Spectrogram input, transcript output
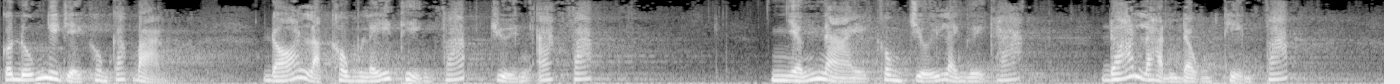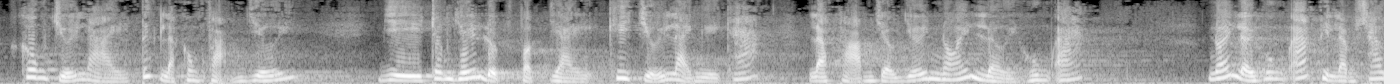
Có đúng như vậy không các bạn? Đó là không lấy thiện pháp, chuyển ác pháp. Nhẫn nại không chửi lại người khác. Đó là hành động thiện pháp. Không chửi lại tức là không phạm giới. Vì trong giới luật Phật dạy, Khi chửi lại người khác Là phạm vào giới nói lời hung ác. Nói lời hung ác thì làm sao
